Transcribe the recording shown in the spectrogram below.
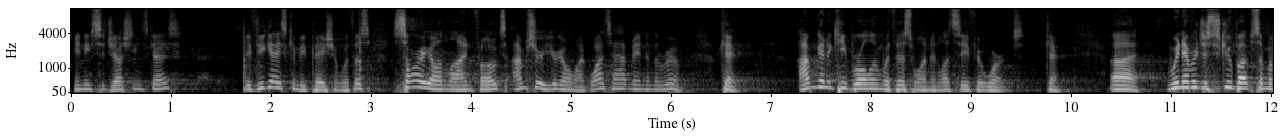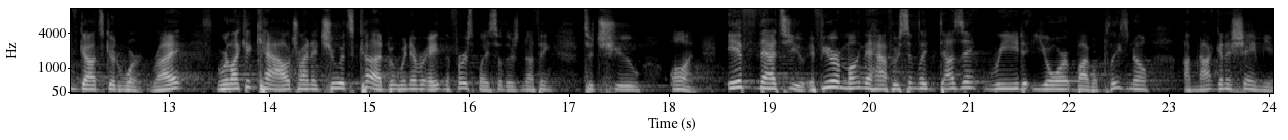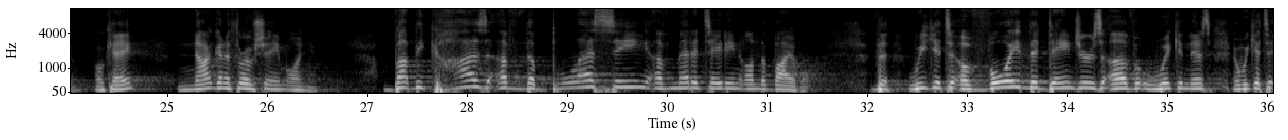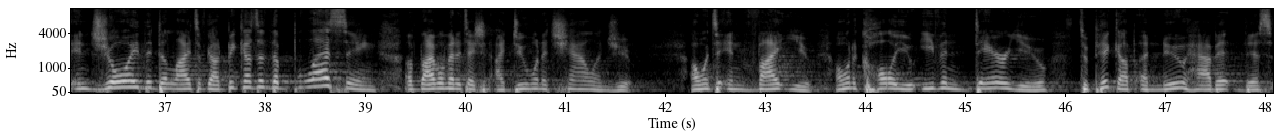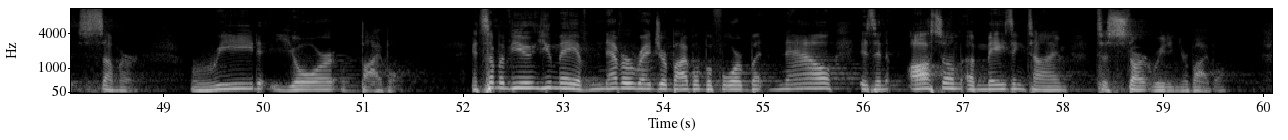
Any suggestions, guys? If you guys can be patient with us, sorry, online folks. I'm sure you're going like, what's happening in the room? Okay, I'm going to keep rolling with this one and let's see if it works. Okay. Uh, we never just scoop up some of God's good word, right? We're like a cow trying to chew its cud, but we never ate in the first place, so there's nothing to chew on. If that's you, if you're among the half who simply doesn't read your Bible, please know I'm not going to shame you, okay? Not going to throw shame on you. But because of the blessing of meditating on the Bible, the, we get to avoid the dangers of wickedness and we get to enjoy the delights of God because of the blessing of Bible meditation. I do want to challenge you. I want to invite you. I want to call you, even dare you, to pick up a new habit this summer. Read your Bible. And some of you, you may have never read your Bible before, but now is an awesome, amazing time to start reading your Bible.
